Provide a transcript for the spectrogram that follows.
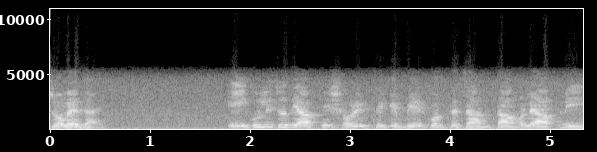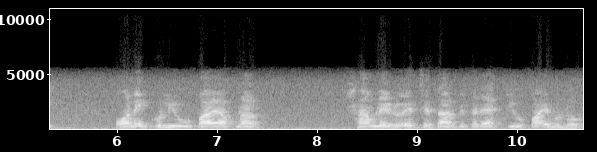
জমে যায়। এইগুলি যদি আপনি শরীর থেকে বের করতে চান, তাহলে আপনি অনেকগুলি উপায় আপনার সামনে রয়েছে, তার ভিতরে একটি উপায় হলো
